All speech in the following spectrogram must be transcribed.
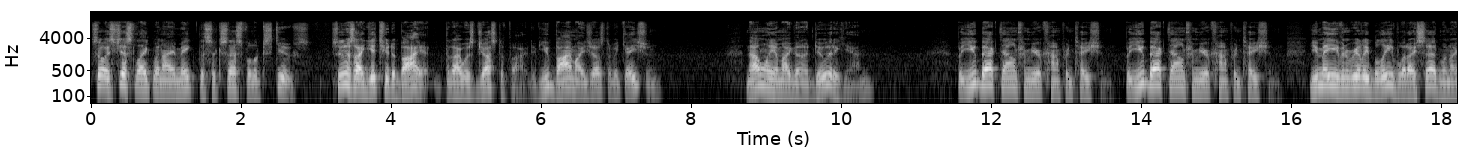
So it's just like when I make the successful excuse. As soon as I get you to buy it, that I was justified, if you buy my justification, not only am I going to do it again, but you back down from your confrontation. But you back down from your confrontation. You may even really believe what I said when I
